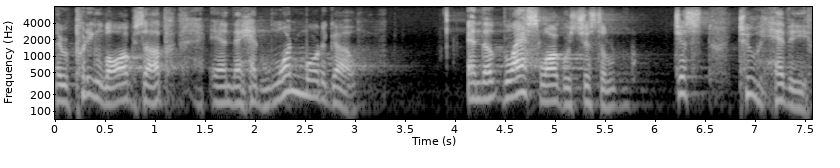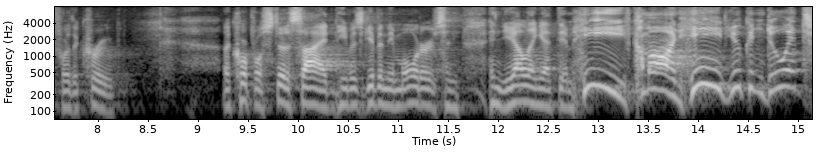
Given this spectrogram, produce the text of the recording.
they were putting logs up, and they had one more to go. And the last log was just, a, just too heavy for the crew. The corporal stood aside and he was giving them orders and, and yelling at them, Heave, come on, heave, you can do it.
